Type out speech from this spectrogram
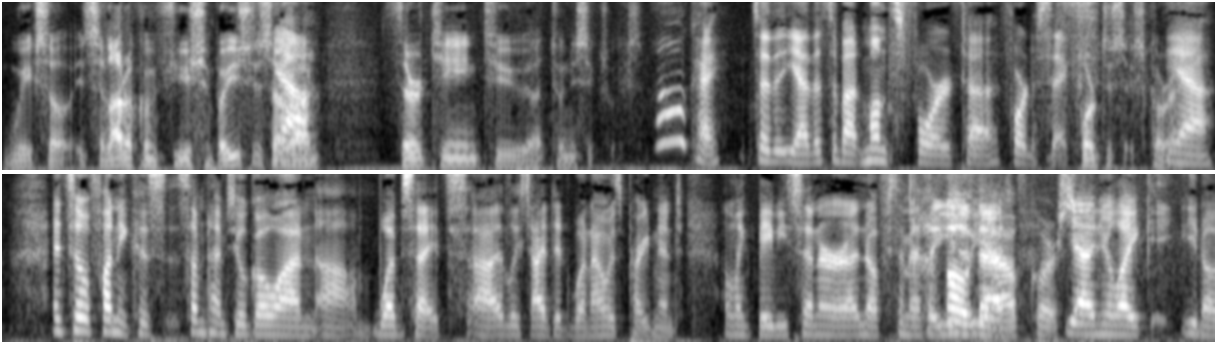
weeks. So it's a lot of confusion, but usually it's Yeah. around 13 to uh, 26 weeks. Oh, okay. So that yeah, that's about months four to four to six. Four to six, correct. Yeah, it's so funny because sometimes you'll go on um, websites. Uh, at least I did when I was pregnant, on like Baby Center. I don't know if Samantha you Oh, did that. yeah, of course. Yeah, and you're like, you know,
